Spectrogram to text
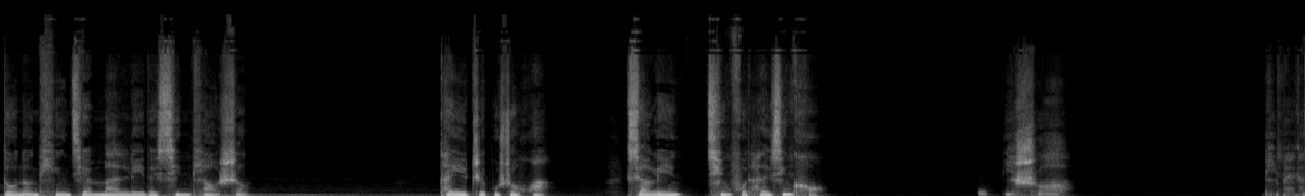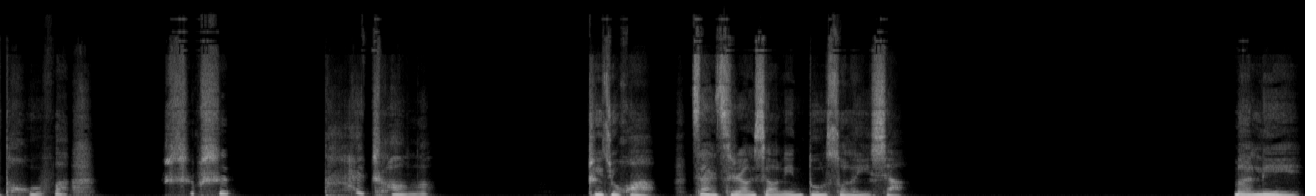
都能听见曼丽的心跳声。他一直不说话，小林轻抚他的心口：“你说，李梅的头发是不是？”长了。这句话再次让小林哆嗦了一下。曼丽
